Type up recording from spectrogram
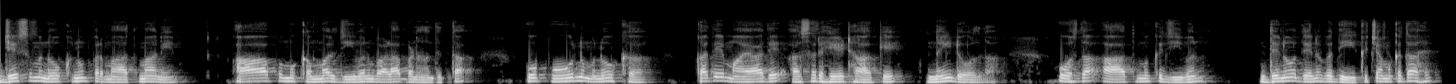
ਜਿਸ ਮਨੁੱਖ ਨੂੰ ਪ੍ਰਮਾਤਮਾ ਨੇ ਆਪ ਮੁਕੰਮਲ ਜੀਵਨ ਵਾਲਾ ਬਣਾ ਦਿੱਤਾ, ਉਹ ਪੂਰਨ ਮਨੁੱਖ, ਕਦੇ ਮਾਇਆ ਦੇ ਅਸਰ ਹੇਠ ਆ ਕੇ ਨਹੀਂ ਡੋਲਦਾ। ਉਸ ਦਾ ਆਤਮਿਕ ਜੀਵਨ ਦਿਨੋ ਦਿਨ ਵਧੇਕ ਚਮਕਦਾ ਹੈ।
